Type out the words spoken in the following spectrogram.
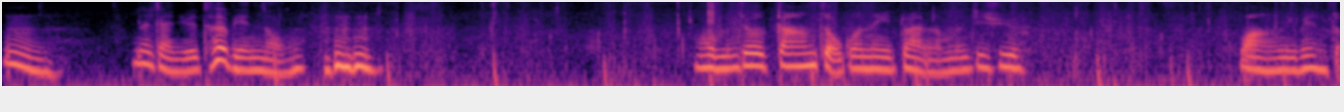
嗯，那感觉特别浓。我们就刚走过那一段了，我们继续往里面走，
